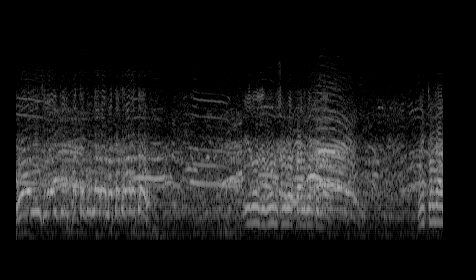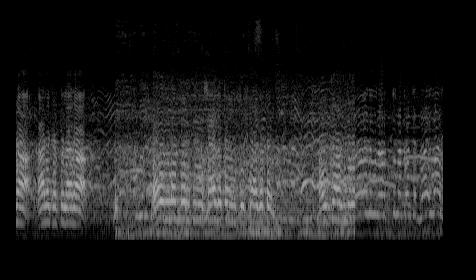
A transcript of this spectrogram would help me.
పోలీసు వెహికల్ పక్కకు మద్దతు రావద్దు? ఈ రోజు రోడ్ షోలో పాల్గొంటున్నారు. మిత్రులారా కార్యకర్తలారా మనందరికీ స్వాగతం సుస్వాగతం మల్కార్జున నడుపుతున్నటువంటి డ్రైవర్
